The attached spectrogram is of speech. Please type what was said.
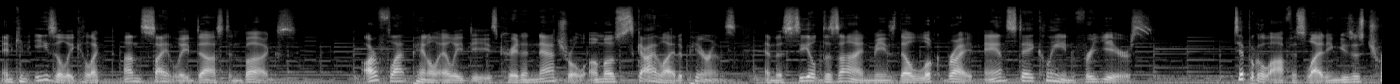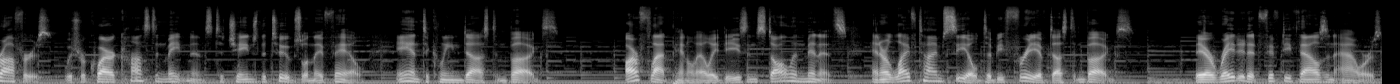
and can easily collect unsightly dust and bugs. Our flat panel LEDs create a natural, almost skylight appearance, and the sealed design means they'll look bright and stay clean for years. Typical office lighting uses troffers, which require constant maintenance to change the tubes when they fail and to clean dust and bugs. Our flat panel LEDs install in minutes and are lifetime sealed to be free of dust and bugs. They are rated at 50,000 hours,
